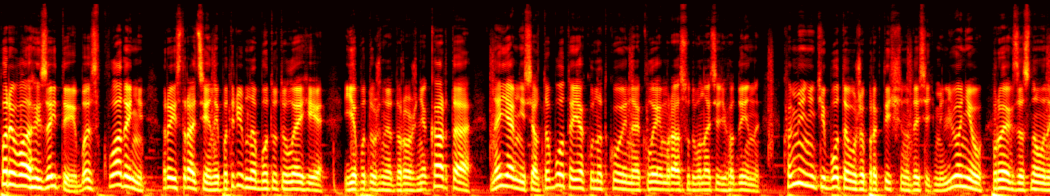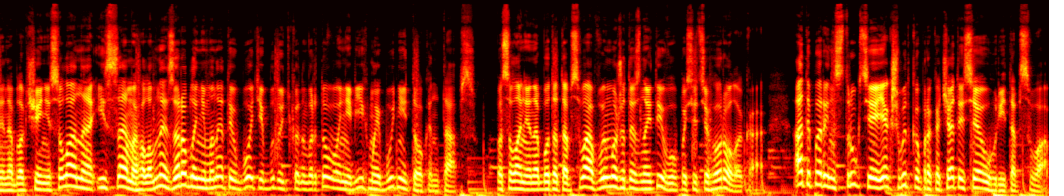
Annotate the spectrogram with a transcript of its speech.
Переваги зайти без вкладень, реєстрація не потрібна, бо тут Елегі, є потужна дорожня карта, наявність автобота, як у надкоїна, клейм раз у 12 годин. Ком'юніті бота уже практично 10 мільйонів. Проект заснований на блокчейні Solana, і саме головне, зароблені монети в боті будуть конвертовані в їх майбутній токен TAPS. Посилання на бота TapSwap ви можете знайти в описі цього ролика. А тепер інструкція, як швидко прокачатися у грі TapSwap.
